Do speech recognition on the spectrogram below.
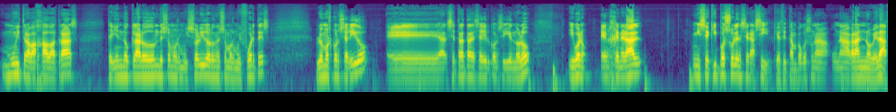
muy trabajado atrás, teniendo claro dónde somos muy sólidos, dónde somos muy fuertes. Lo hemos conseguido, eh, se trata de seguir consiguiéndolo. Y bueno, en general, mis equipos suelen ser así, que decir, tampoco es una, una gran novedad.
